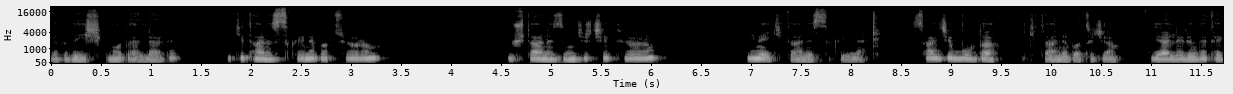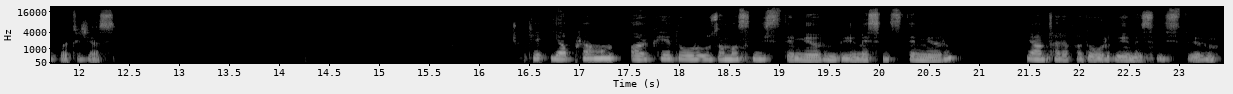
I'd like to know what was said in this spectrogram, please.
Ya da değişik modellerde. iki tane sık iğne batıyorum. Üç tane zincir çekiyorum. Yine iki tane sık iğne. Sadece burada iki tane batacağım. Diğerlerinde tek batacağız. Çünkü yaprağımın arkaya doğru uzamasını istemiyorum. Büyümesini istemiyorum. Yan tarafa doğru büyümesini istiyorum.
